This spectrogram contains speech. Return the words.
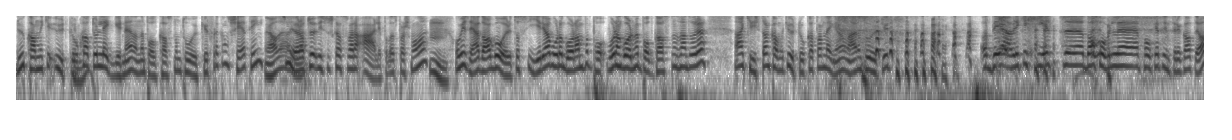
Du kan ikke utelukke at du legger ned denne podkasten om to uker, for det kan skje ting Ja, er- som gjør at du, hvis du skal svare ærlig på det spørsmålet Og hvis jeg da går ut og sier ja, hvordan går det, med po- hvordan går det med podkasten, Svein Tore? Nei, Christian kan ikke utelukke at han legger den her om to uker. Og det er vel ikke helt eh, Da får vel eh, folk et inntrykk av at ja,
